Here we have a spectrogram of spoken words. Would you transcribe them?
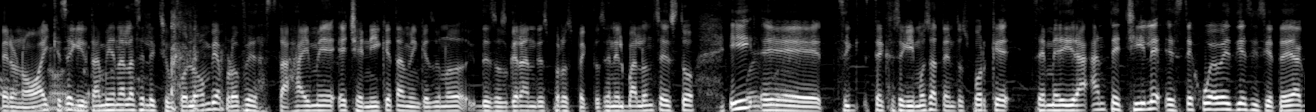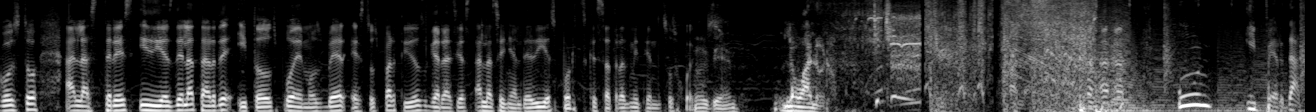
pero no, hay que seguir también a la selección Colombia, profe, hasta Jaime Echenique también, que es uno de esos grandes prospectos en el baloncesto. Y eh, te- seguimos atentos porque se medirá ante Chile este jueves 17 de agosto a las 3 y 10 de la tarde y todos podemos ver estos partidos gracias a la señal de 10 Sports que está transmitiendo estos juegos. Muy bien. Lo valoro. un hiperdato.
